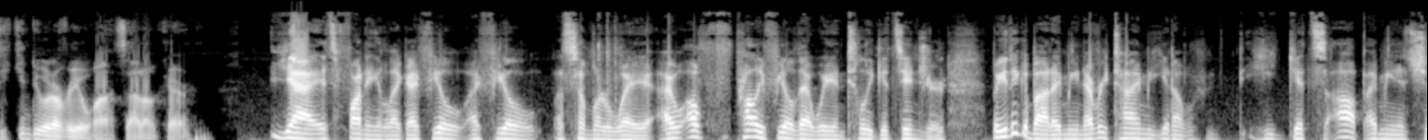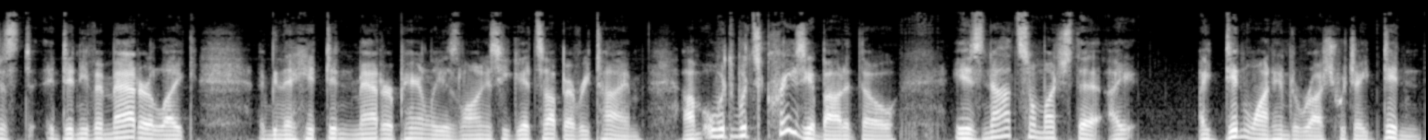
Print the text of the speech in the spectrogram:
he can do whatever he wants. I don't care. Yeah, it's funny. Like I feel, I feel a similar way. I, will probably feel that way until he gets injured. But you think about it. I mean, every time you know he gets up, I mean, it's just it didn't even matter. Like, I mean, the hit didn't matter apparently as long as he gets up every time. Um, what, what's crazy about it though is not so much that I I didn't want him to rush, which I didn't,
